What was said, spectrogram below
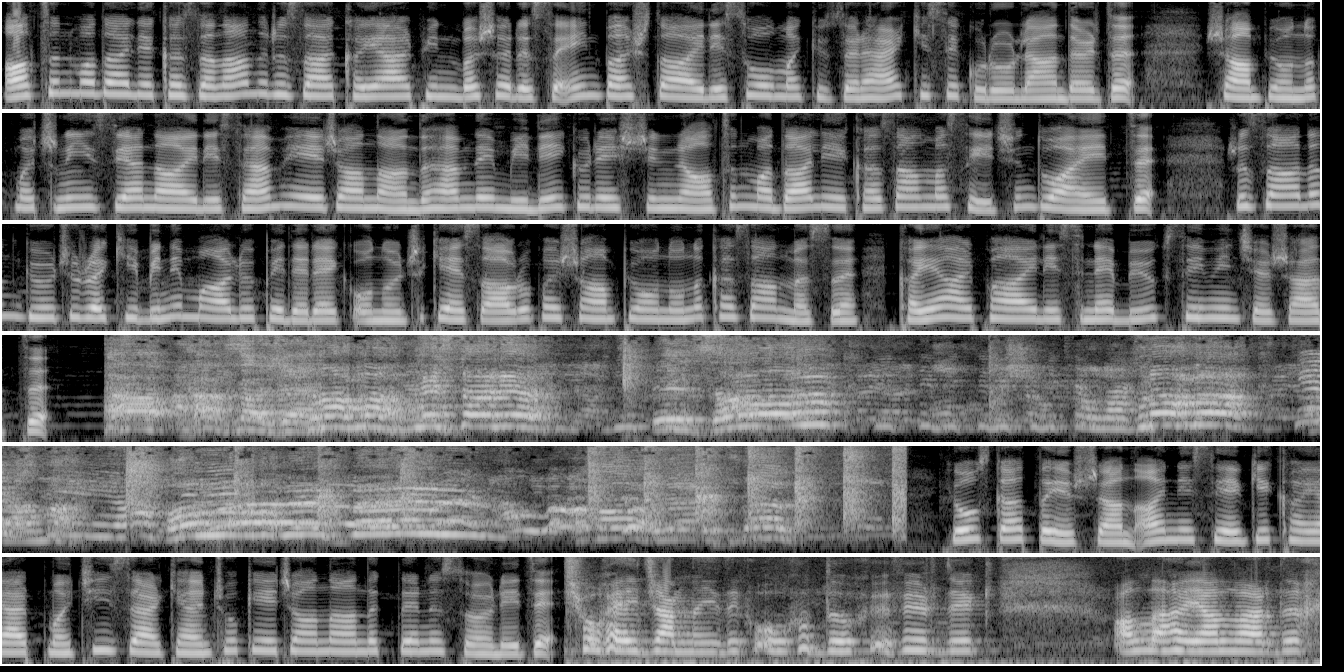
Altın madalya kazanan Rıza Kayalp'in başarısı en başta ailesi olmak üzere herkesi gururlandırdı. Şampiyonluk maçını izleyen ailesi hem heyecanlandı hem de milli güreşçinin altın madalyayı kazanması için dua etti. Rıza'nın Gürcü rakibini mağlup ederek 10. kez Avrupa şampiyonluğunu kazanması Kayalp ailesine büyük sevinç yaşattı. Bırakma. 5 saniye. Sağ olun. Bitti Allah. Yozgat'ta yaşayan anne Sevgi Kayalp maçı izlerken çok heyecanlandıklarını söyledi. Çok heyecanlıydık, okuduk, üfürdük. Allah'a yalvardık.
